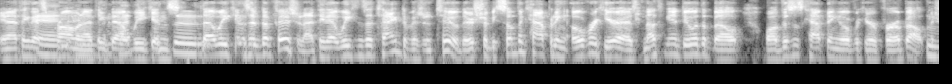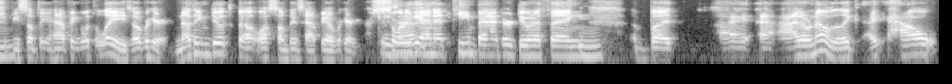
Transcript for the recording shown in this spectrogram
and I think that's And- prominent. and I think that weakens the- that weakens a division. I think that weakens a tag division too. There should be something happening over here that has nothing to do with the belt, while this is happening over here for a belt. There should Mhm. be something happening with the ladies over here. Nothing to do with the belt, while something's happening over here. Is Sort of getting at Team Banter doing a thing, Mhm. but I, I I don't know. Like I, how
